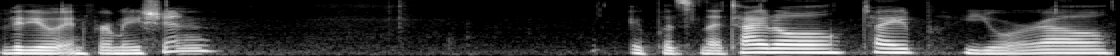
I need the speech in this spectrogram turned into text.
video information. It puts in the title, type, URL,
